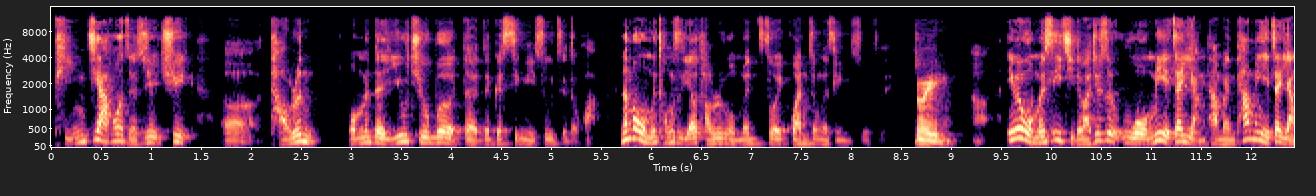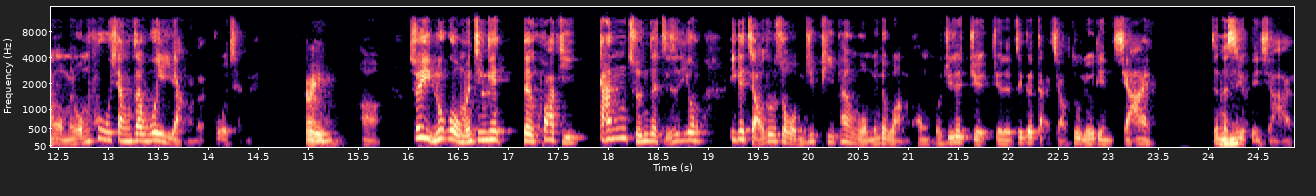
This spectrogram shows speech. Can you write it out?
评价或者是去呃讨论我们的 YouTuber 的这个心理素质的话，那么我们同时也要讨论我们作为观众的心理素质。对，啊，因为我们是一起的吧，就是我们也在养他们，他们也在养我们，我们互相在喂养的过程。对，啊所以，如果我们今天的话题单纯的只是用一个角度说，我们去批判我们的网红，我觉得觉觉得这个角度有点狭隘，真的是有点狭隘。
